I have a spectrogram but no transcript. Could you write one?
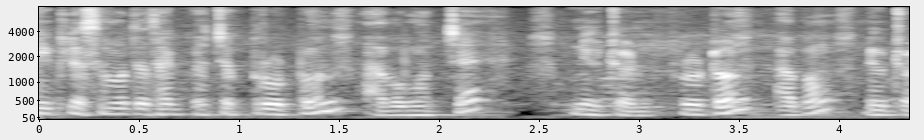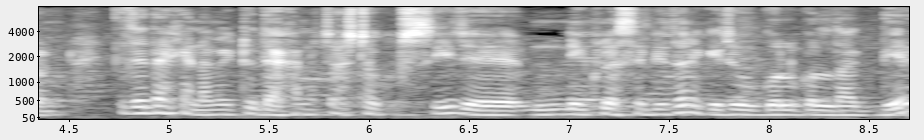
নিউক্লিয়াসের মধ্যে থাকবে হচ্ছে প্রোটন এবং হচ্ছে নিউট্রন প্রোটন এবং নিউট্রন এই যে দেখেন, আমি একটু দেখানোর চেষ্টা করছি যে নিউক্লিয়াসের ভিতরে কিছু গোল গোল দাগ দিয়ে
